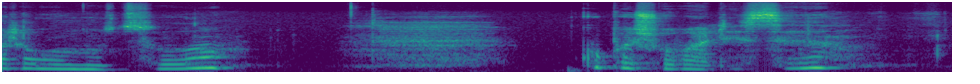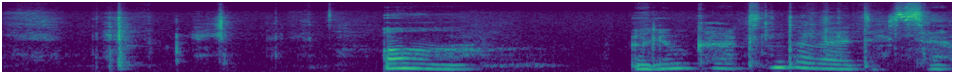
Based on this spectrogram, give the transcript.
Para olması. Kupa şövalyesi. Aa, ölüm kartını da verdi bize.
